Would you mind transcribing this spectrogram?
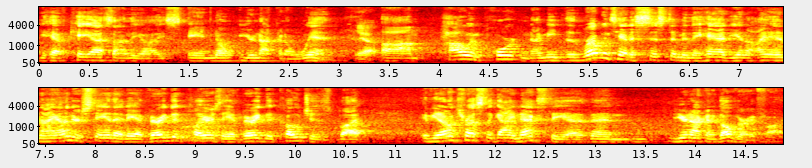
you have chaos on the ice, and no, you're not going to win. Yeah. Um, how important? I mean, the Red Wings had a system, and they had, you know, and I understand that they had very good players, they had very good coaches, but if you don't trust the guy next to you, then you're not going to go very far.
